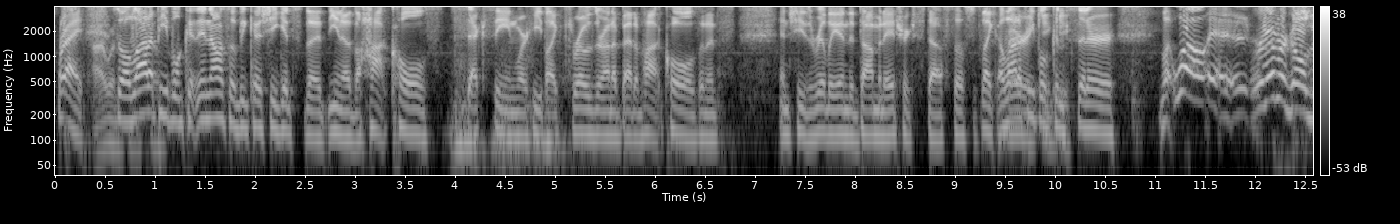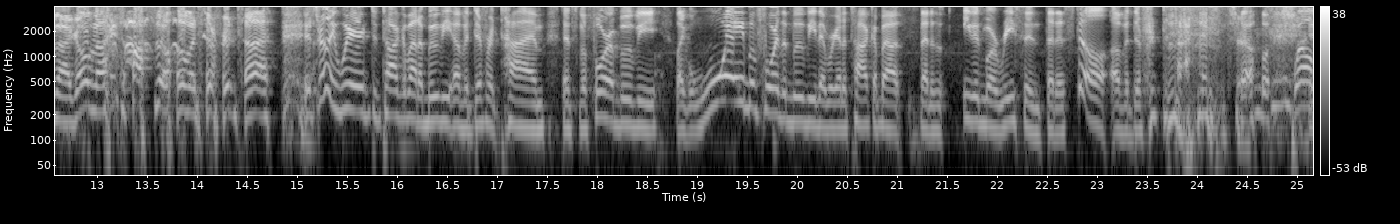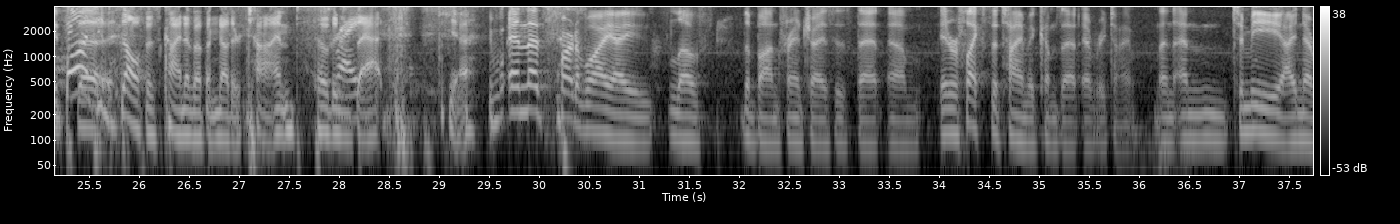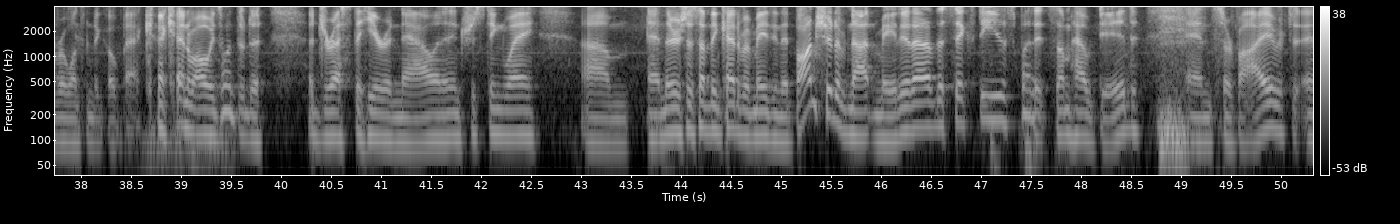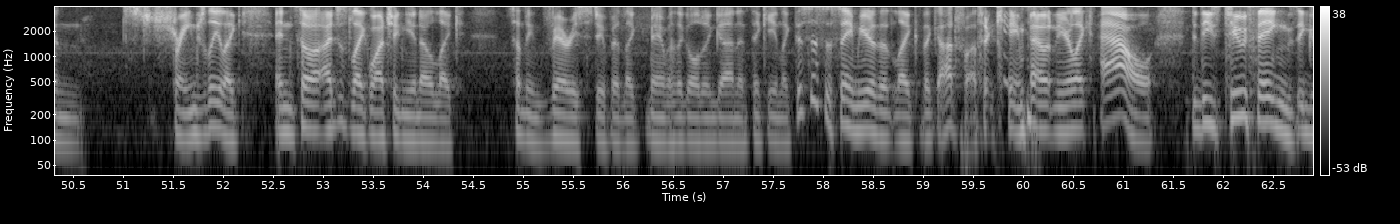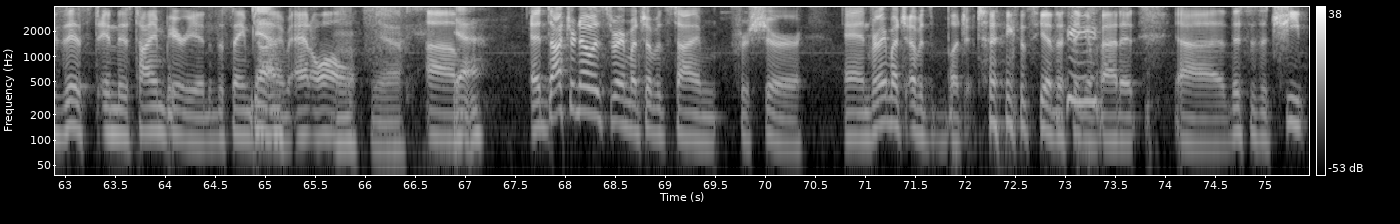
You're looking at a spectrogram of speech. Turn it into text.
Right. So a lot so. of people can, and also because she gets the you know the hot coals sex scene where he like throws her on a bed of hot coals and it's and she's really into dominatrix stuff. So like a lot of people kinky. consider, like, well, uh, remember Goldeneye? Goldeneye is also of a different time. It's really weird to talk about a movie of a different time that's before a movie like way before the movie that we're going to talk about that is even more recent that is still of a different time. so Well, Bond uh, himself is kind of of another time, so there's Right. that. Yeah. and that's part of why I love the Bond franchise is that um, it reflects the time it comes out every time, and and to me, I never want them to go back. I kind of always want them to address the here and now in an interesting way. Um, and there's just something kind of amazing that Bond should have not made it out of the '60s, but it somehow did and survived, and strangely, like, and so I just like watching, you know, like something very stupid like Man with a Golden Gun and thinking like this is the same year that like The Godfather came out and you're like how did these two things exist in this time period at the same Yeah. time at all? Yeah. yeah. And Doctor No is very much of its time for sure, and very much of its budget. I think that's the other thing about it. Uh, this is a cheap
